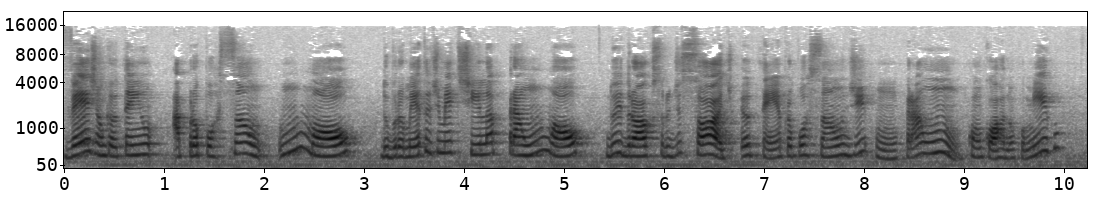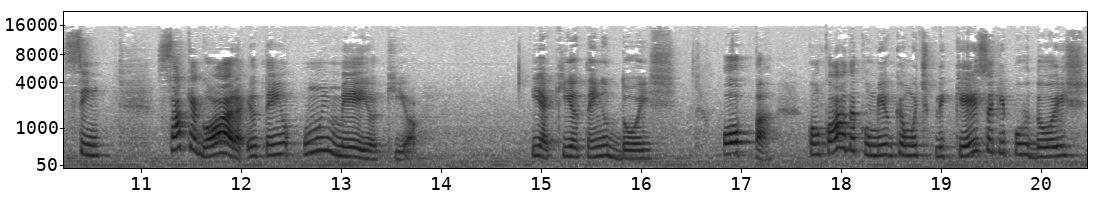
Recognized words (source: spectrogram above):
Vejam que eu tenho a proporção 1 mol do brometo de metila para 1 mol do hidróxido de sódio. Eu tenho a proporção de 1 para 1. Concordam comigo? Sim. Só que agora eu tenho 1,5 aqui, ó. E aqui eu tenho 2. Opa! Concorda comigo que eu multipliquei isso aqui por 2,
